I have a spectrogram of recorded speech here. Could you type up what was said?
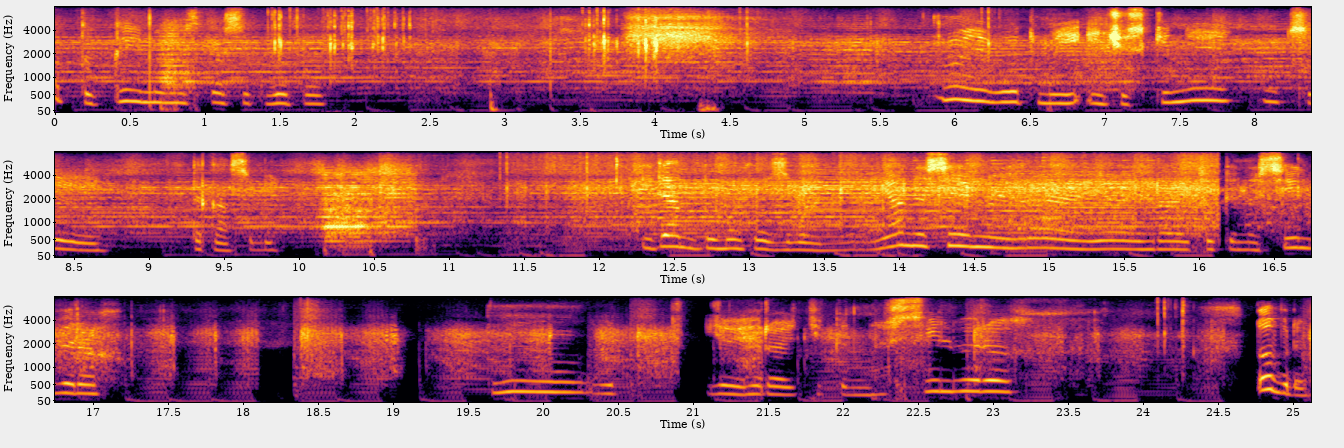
Ось такий мені спасик випав. Ну і от мої інші скіни. Ну, це така собі. Йдемо до мого звання. Я не сильно граю, я граю тільки на сільверах. Ну, от я граю тільки на сільверах. Добре,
